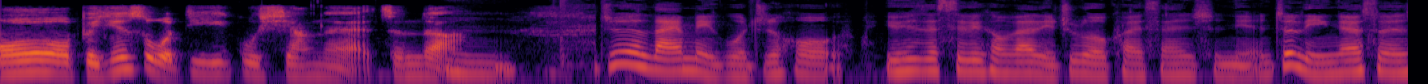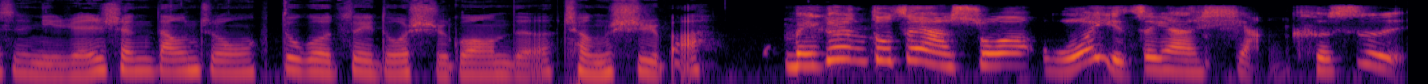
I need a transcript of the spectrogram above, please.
哦，北京是我第一故乡哎，真的。嗯，就是来美国之后，尤其在 Silicon Valley 住了快三十年，这里应该算是你人生当中度过最多时光的城市吧？每个人都这样说，我也这样想。可是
